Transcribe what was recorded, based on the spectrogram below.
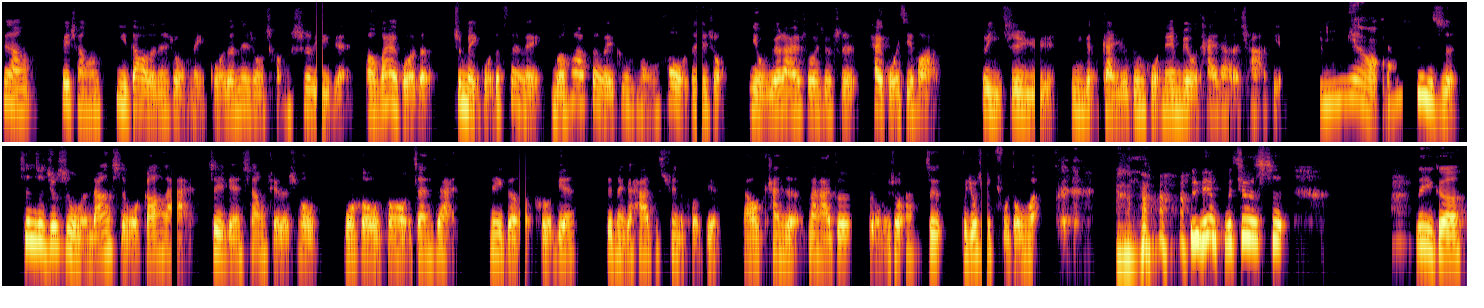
非常非常地道的那种美国的那种城市里边，呃，外国的就美国的氛围文化氛围更浓厚的那种，纽约来说就是太国际化了。就以至于你的感觉跟国内没有太大的差别，妙。甚至甚至就是我们当时我刚来这边上学的时候，我和我朋友站在那个河边，就那个哈德逊的河边，然后看着曼哈顿，我们说啊，这不就是浦东吗？这边不就是 那个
